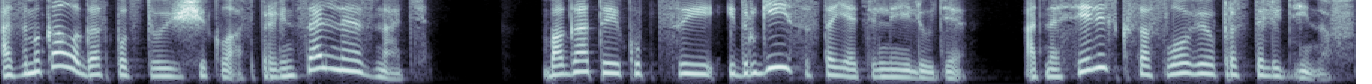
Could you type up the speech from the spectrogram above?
а замыкала господствующий класс провинциальная знать. Богатые купцы и другие состоятельные люди относились к сословию простолюдинов.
